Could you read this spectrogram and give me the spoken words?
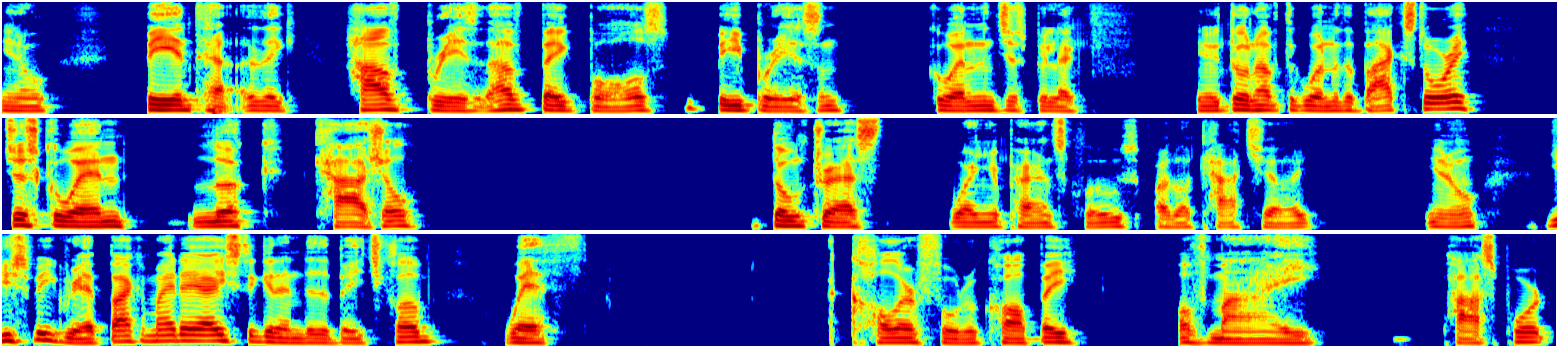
You know, be intel like have brazen, have big balls, be brazen. Go in and just be like, you know, don't have to go into the backstory. Just go in, look casual. Don't dress wearing your parents' clothes or they'll catch you out. You know, used to be great back in my day. I used to get into the beach club with a color photocopy of my passport,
